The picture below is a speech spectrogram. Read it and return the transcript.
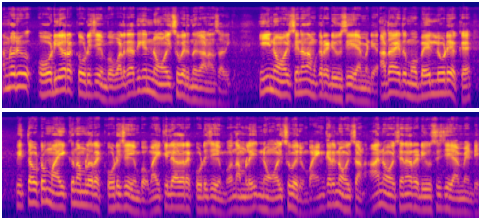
നമ്മളൊരു ഓഡിയോ റെക്കോർഡ് ചെയ്യുമ്പോൾ വളരെയധികം നോയ്സ് വരുന്നത് കാണാൻ സാധിക്കും. ഈ നോയ്സിനെ നമുക്ക് റെഡ്യൂസ് ചെയ്യാൻ വേണ്ടി. അതായത് മൊബൈലിലൂടെയൊക്കെ വിത്തൗട്ട് മൈക്ക് നമ്മൾ റെക്കോർഡ് ചെയ്യുമ്പോൾ മൈക്കില്ലാതെ റെക്കോർഡ് ചെയ്യുമ്പോൾ നമ്മൾ ഈ നോയ്സ് വരും. ഭയങ്കര നോയ്സാണ് ആ നോയ്സിനെ റെഡ്യൂസ് ചെയ്യാൻ വേണ്ടി.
